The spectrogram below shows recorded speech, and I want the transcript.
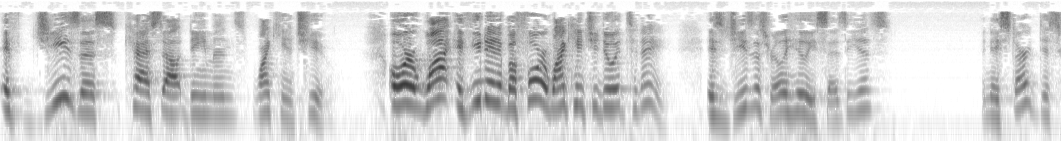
if Jesus cast out demons, why can't you? Or why, if you did it before, why can't you do it today? Is Jesus really who he says he is? And they start dis-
